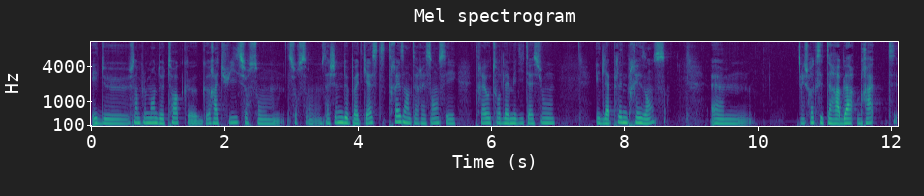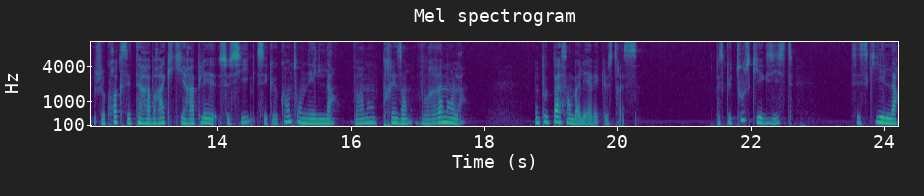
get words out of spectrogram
et de simplement de talk euh, gratuit sur, son, sur son, sa chaîne de podcast. Très intéressant, c'est très autour de la méditation et de la pleine présence. je crois que c'est Tara Brach, je crois que Tara Brach qui rappelait ceci, c'est que quand on est là, vraiment présent, vraiment là, on peut pas s'emballer avec le stress. Parce que tout ce qui existe, c'est ce qui est là.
